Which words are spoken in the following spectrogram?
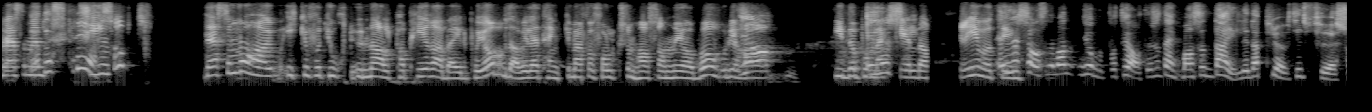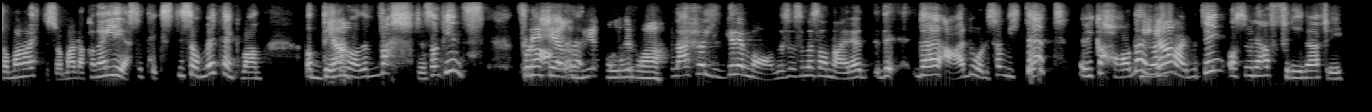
det er som det er strevsomt. Det som å ha ikke fått gjort unna alt papirarbeid på jobb, da vil jeg tenke meg for folk som har sånne jobber, hvor de har sider på Eller- Mac hele dagen skriver ting. Eller sånn som når man jobber på teater, så tenker man så deilig, det er prøvetid før sommeren og etter sommeren, da kan jeg lese tekst i sommer, tenker man. Og det er Ja. noe av det verste som fins. For det skjer blir aldri bra. Nei, for da ligger det manuset som en sånn der det, det er dårlig samvittighet. Jeg vil ikke ha det. Jeg vil være ferdig med ting, og så vil jeg ha fri når jeg er fri.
